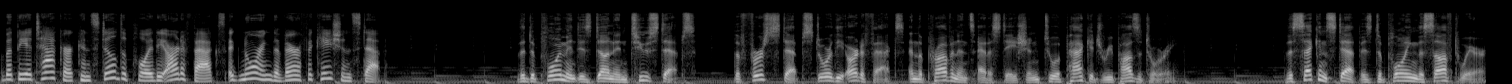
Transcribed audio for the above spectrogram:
But the attacker can still deploy the artifacts ignoring the verification step. The deployment is done in two steps. The first step store the artifacts and the provenance attestation to a package repository. The second step is deploying the software,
